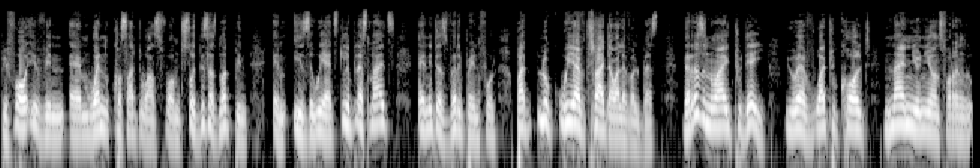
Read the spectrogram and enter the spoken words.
before even um, when COSATU was formed. So this has not been um, easy. We had sleepless nights and it is very painful. But look, we have tried our level best. The reason why today you have what we called nine unions, for an,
